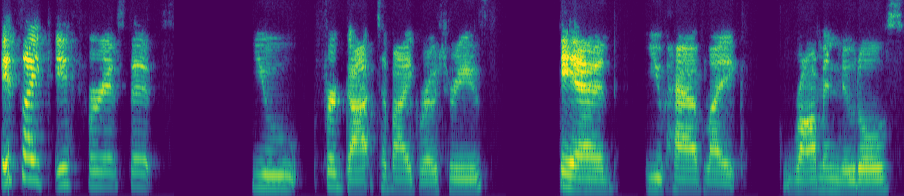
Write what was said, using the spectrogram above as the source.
it's like if for instance you forgot to buy groceries and you have like ramen noodles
